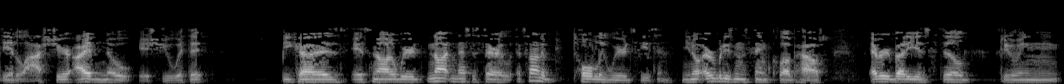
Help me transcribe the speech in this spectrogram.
did last year, I have no issue with it because it's not a weird, not necessarily, it's not a totally weird season. You know, everybody's in the same clubhouse. Everybody is still doing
